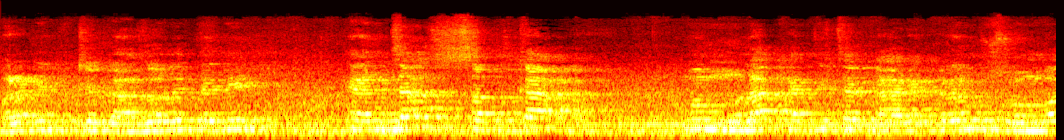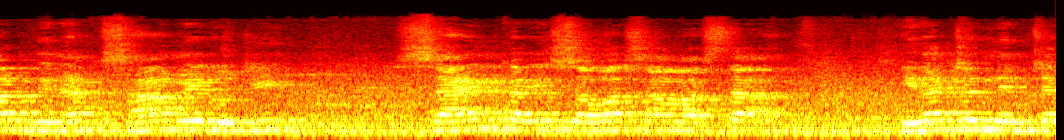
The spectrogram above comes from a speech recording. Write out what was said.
मराठी पिक्चर गाजवले त्यांनी. त्यांचा सत्कार व मुलाखतीचा कार्यक्रम सोमवार दिनांक सहा मे रोजी सायंकाळी सव्वा सहा वाजता हिराचंद नेमच्या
